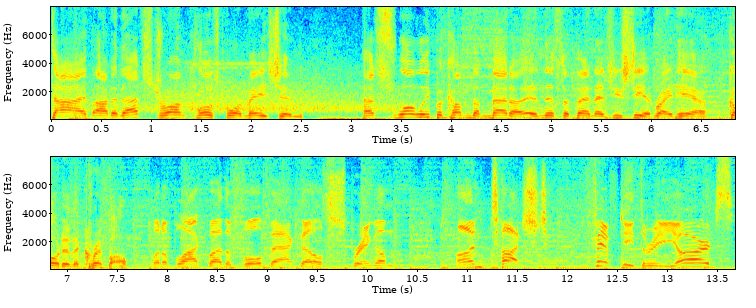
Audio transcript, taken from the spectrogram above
dive out of that strong close formation has slowly become the meta in this event as you see it right here. Go to the cripple. What a block by the fullback. That'll spring him untouched. 53 yards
